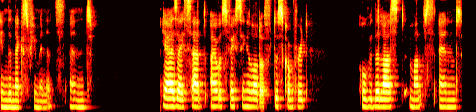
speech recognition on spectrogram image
in the next few minutes. And yeah, as I said, I was facing a lot of discomfort over the last months, and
